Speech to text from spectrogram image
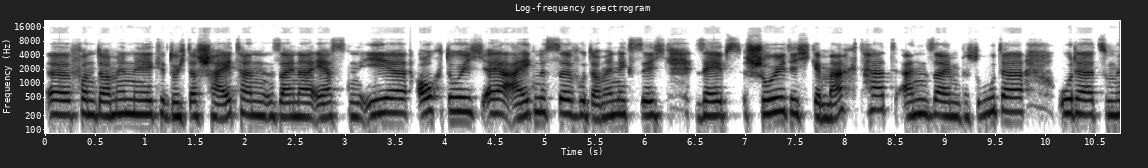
äh, von Dominik, durch das Scheitern seiner ersten Ehe, auch durch Ereignisse, wo Dominik sich selbst schuldig gemacht hat an seinem Bruder oder zumindest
